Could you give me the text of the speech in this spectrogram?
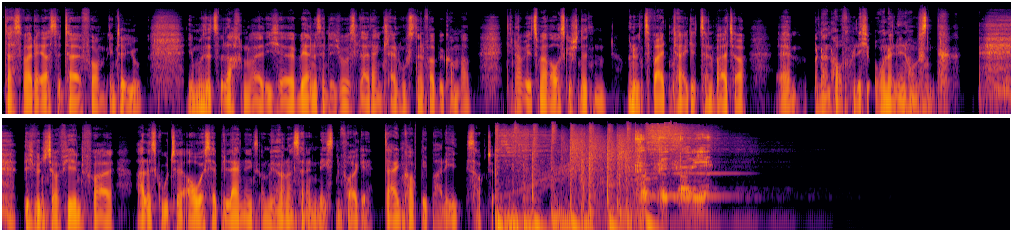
Das war der erste Teil vom Interview. Ich muss jetzt so lachen, weil ich äh, während des Interviews leider einen kleinen Hustenanfall bekommen habe. Den habe ich jetzt mal rausgeschnitten und im zweiten Teil geht's dann weiter ähm, und dann hoffentlich ohne den Husten. Ich wünsche dir auf jeden Fall alles Gute, always happy landings und wir hören uns dann in der nächsten Folge. Dein Cockpit Buddy, Sockjet. Cockpit Buddy.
